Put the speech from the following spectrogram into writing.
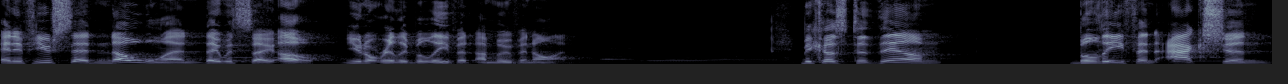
And if you said no one, they would say, Oh, you don't really believe it. I'm moving on. Because to them, belief and action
